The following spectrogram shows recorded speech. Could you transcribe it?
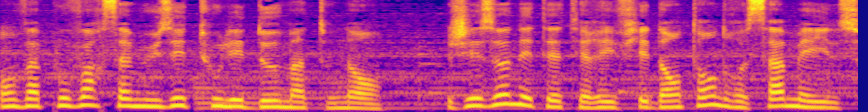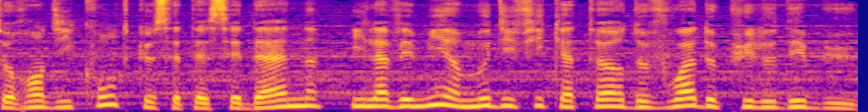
on va pouvoir s'amuser tous les deux maintenant. Jason était terrifié d'entendre ça, mais il se rendit compte que c'était Seden, il avait mis un modificateur de voix depuis le début.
